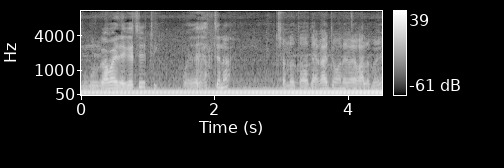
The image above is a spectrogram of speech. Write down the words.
কুকুর গাবাই রেখেছে, ঠিক বোঝা যাচ্ছে না। চলো তাও দেখায় তোমাদের ভালো করে।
